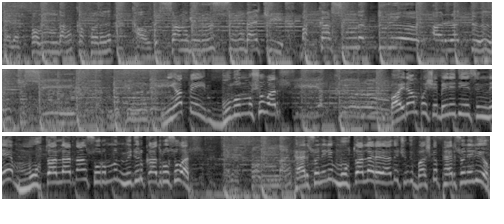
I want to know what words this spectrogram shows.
Telefondan kafanı kaldırsan görürsün belki Bak karşında duruyor aradığın Nihat Bey bulunmuşu var. Bayrampaşa Belediyesi'nde muhtarlardan sorumlu müdür kadrosu var. Personeli muhtarlar herhalde çünkü başka personeli yok.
